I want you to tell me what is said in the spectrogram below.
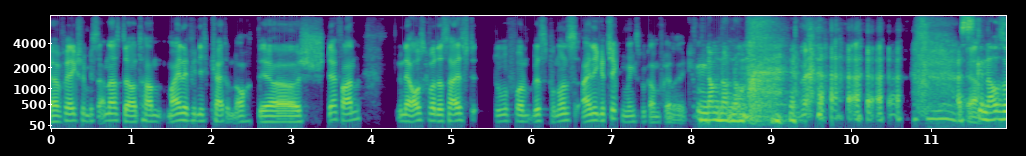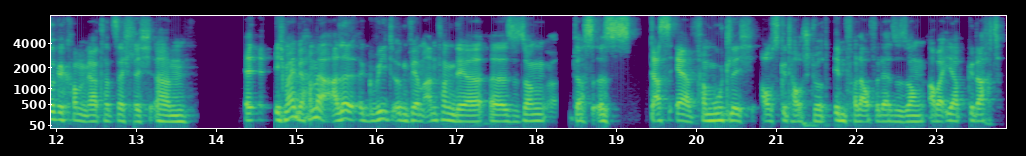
äh, Frederik schon ein bisschen anders. Dort haben meine Wenigkeit und auch der Stefan ihn herausgefordert. Das heißt, du von, wirst von uns einige Chicken Wings bekommen, Frederik. Nom, nom, nom. es ist ja. genauso gekommen, ja, tatsächlich. Ähm, äh, ich meine, wir haben ja alle agreed irgendwie am Anfang der äh, Saison, dass es, dass er vermutlich ausgetauscht wird im Verlauf der Saison. Aber ihr habt gedacht,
